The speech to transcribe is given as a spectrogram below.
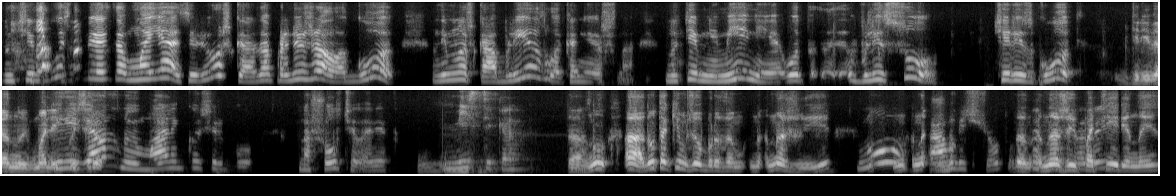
Ничего себе, это моя сережка, она пролежала год, немножко облезла, конечно, но тем не менее, вот э, в лесу через год деревянную маленькую деревянную серьгу. маленькую серьгу нашел человек. Мистика. Да, ну, а, ну таким же образом ножи. Ну, там еще. Ножи, ножи потерянные.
